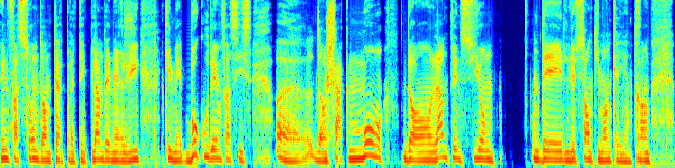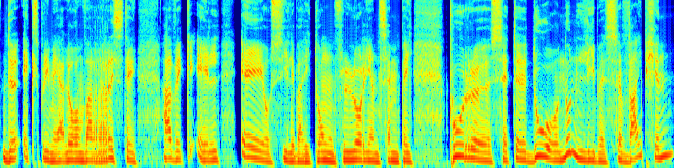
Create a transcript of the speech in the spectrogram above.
une façon d'interpréter plein d'énergie qui met beaucoup d'emphasis euh, dans chaque mot, dans l'intention des, le sentiment qu'elle est en train d'exprimer. Alors on va rester avec elle et aussi le baryton Florian Sempey pour euh, cette duo Nun liebes Weibchen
